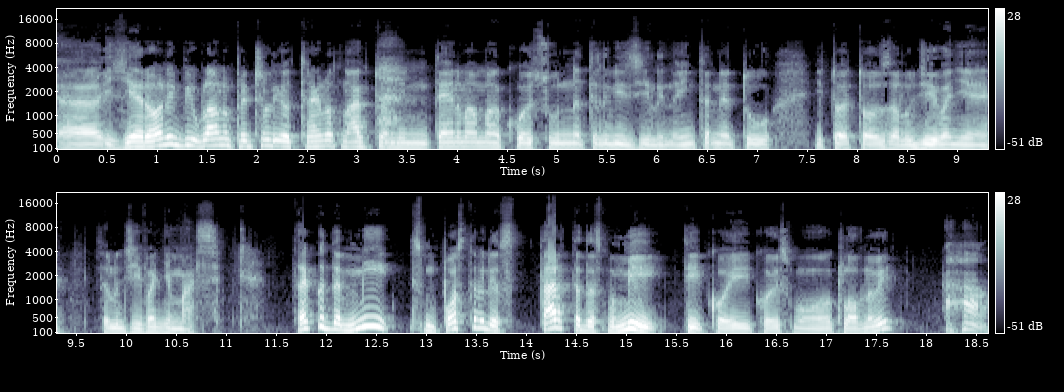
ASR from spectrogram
E, jer oni bi uglavnom pričali o trenutno aktualnim temama koje su na televiziji ili na internetu i to je to zaluđivanje, zaluđivanje mase. Tako da mi smo postavili od starta da smo mi ti koji, koji smo klovnovi. Aha.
